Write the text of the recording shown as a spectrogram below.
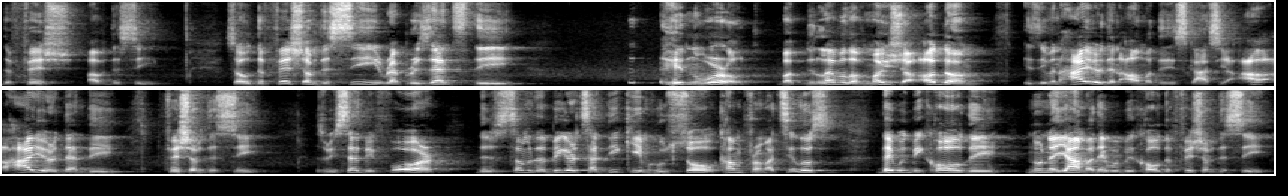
the fish of the sea. So the fish of the sea represents the hidden world, but the level of Moshe Adam is even higher than Alma de Iskasia, uh, higher than the fish of the sea. As we said before, there's some of the bigger tzaddikim whose soul come from Atzilus, they would be called the Nunayama, they would be called the fish of the sea.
